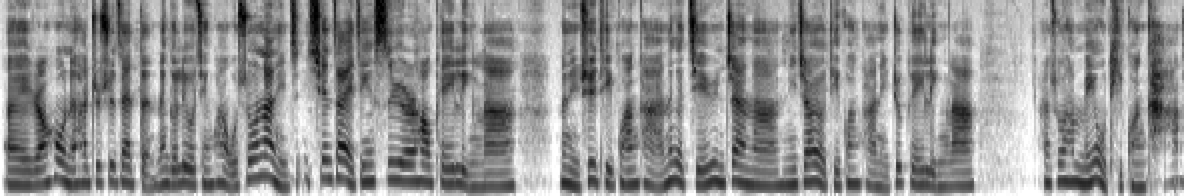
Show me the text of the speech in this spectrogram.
哎，然后呢，他就是在等那个六千块。我说，那你现在已经四月二号可以领啦，那你去提款卡那个捷运站啊，你只要有提款卡，你就可以领啦。他说他没有提款卡，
